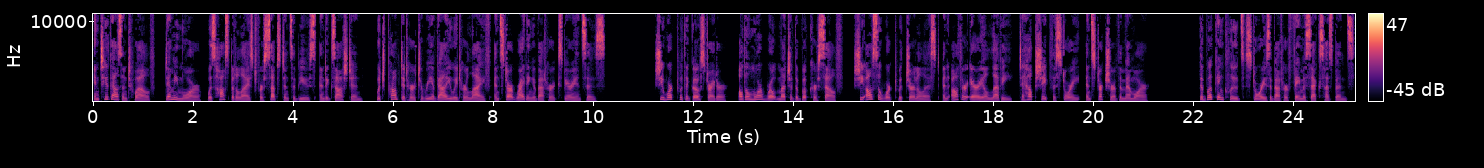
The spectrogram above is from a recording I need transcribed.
In 2012, Demi Moore was hospitalized for substance abuse and exhaustion, which prompted her to reevaluate her life and start writing about her experiences. She worked with a ghostwriter, although Moore wrote much of the book herself, she also worked with journalist and author Ariel Levy to help shape the story and structure of the memoir. The book includes stories about her famous ex-husbands.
